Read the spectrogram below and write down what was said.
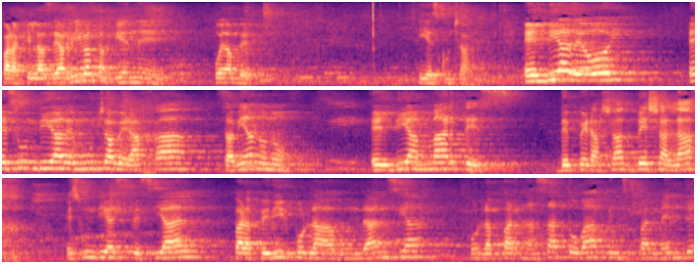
para que las de arriba también... Eh, puedan ver y escuchar. El día de hoy Es un día de mucha verajá. ¿Sabían o no? El día martes de Perashat Beshalach es un día especial para pedir por la abundancia, por la Parnasat va principalmente,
